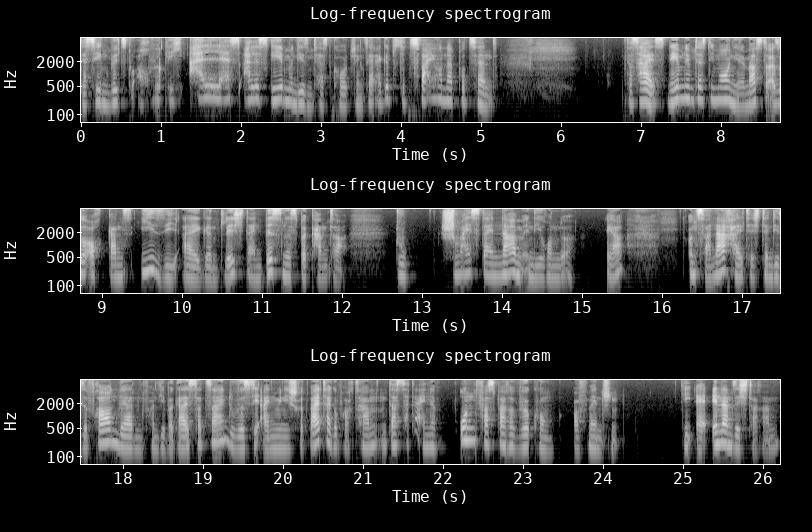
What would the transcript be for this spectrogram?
deswegen willst du auch wirklich alles, alles geben in diesen Testcoachings. Ja, da gibst du 200 Prozent. Das heißt, neben dem Testimonial machst du also auch ganz easy eigentlich dein Business bekannter. Du schmeißt deinen Namen in die Runde, ja? Und zwar nachhaltig, denn diese Frauen werden von dir begeistert sein, du wirst sie einen Minischritt weitergebracht haben und das hat eine unfassbare Wirkung auf Menschen. Die erinnern sich daran.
